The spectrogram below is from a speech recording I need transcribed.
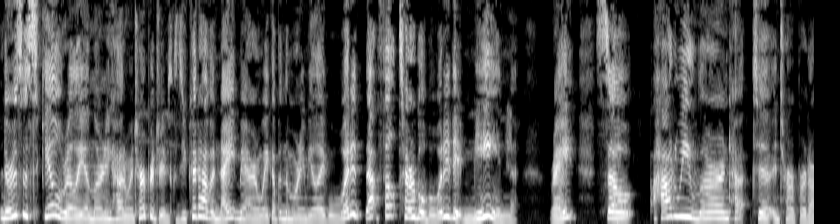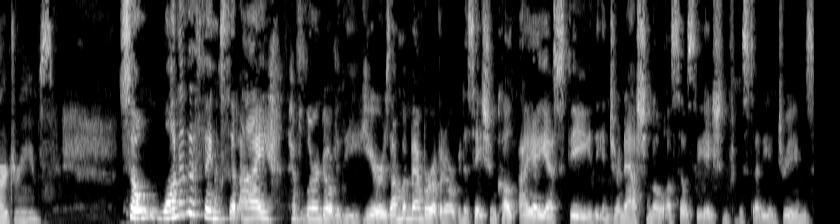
there is a skill really in learning how to interpret dreams because you could have a nightmare and wake up in the morning and be like, what did that felt terrible, but what did it mean? Right. So how do we learn to interpret our dreams? So, one of the things that I have learned over the years, I'm a member of an organization called IASD, the International Association for the Study of Dreams.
